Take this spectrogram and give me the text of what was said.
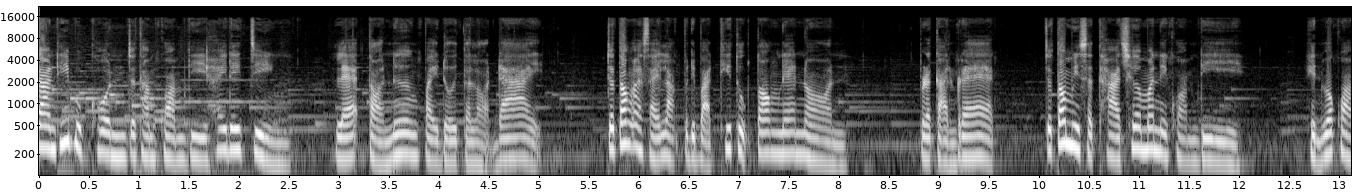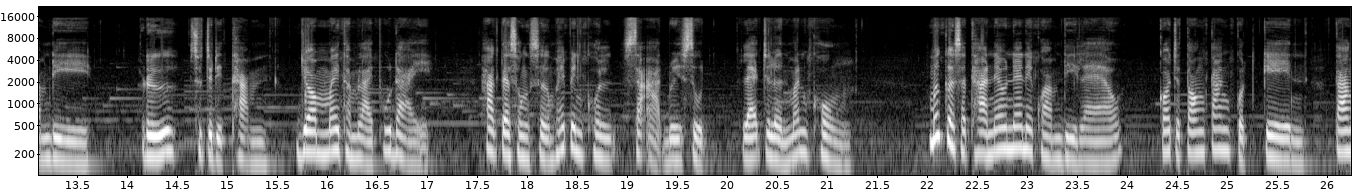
การที่บุคคลจะทำความดีให้ได้จริง และต่อเนื่องไปโดยตลอดได้ จะต้องอาศัยหลักปฏิบัติที่ถูกต้องแน่นอน ประการแรกจะต้องมีศรัทธาเชื่อมั่นในความดี เห็นว่าความดี หรือสุจริตธรรมย่อมไม่ทำลายผู้ใด หากแต่ส่งเสริมให้เป็นคนสะอาดบริสุทธิ์ และเจริญมั่นคง เมื่อเกิดศรัทธาแน่วแน่ในความดีแล้ว ก็จะต้องตั้งกฎเกณฑ์ ตั้ง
